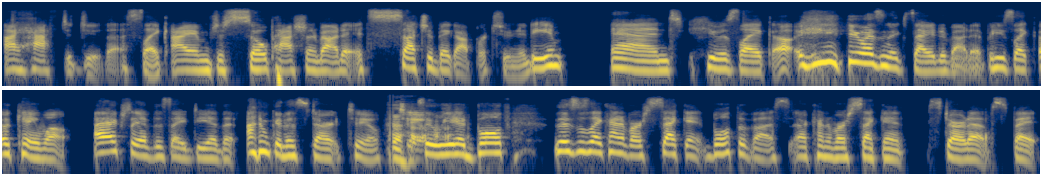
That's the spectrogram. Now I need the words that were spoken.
I have to do this. Like, I am just so passionate about it. It's such a big opportunity. And he was like, oh, he, he wasn't excited about it, but he's like, okay, well, I actually have this idea that I'm going to start too. so we had both, this was like kind of our second, both of us are kind of our second startups. But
